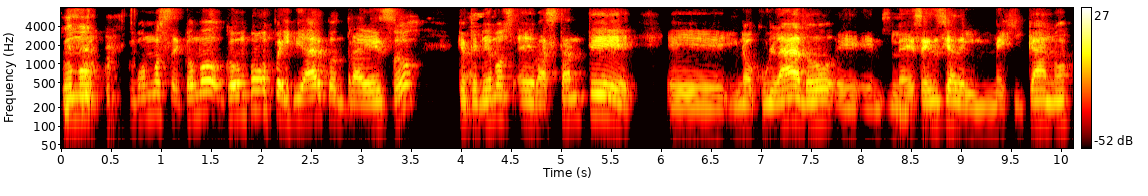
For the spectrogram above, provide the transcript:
¿Cómo, cómo, cómo, pelear contra eso? Que tenemos eh, bastante eh, inoculado en la esencia del mexicano,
